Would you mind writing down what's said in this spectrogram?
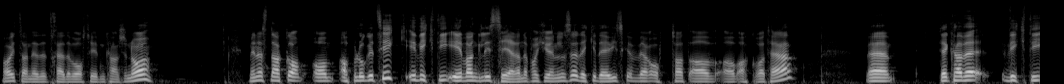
Oi sånn er det 30 år siden kanskje nå? Men han snakker om, om apologetikk i viktig evangeliserende forkynnelse. Det er ikke det vi skal være opptatt av, av akkurat her. Uh, det kan være viktig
